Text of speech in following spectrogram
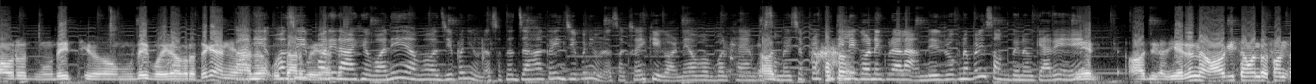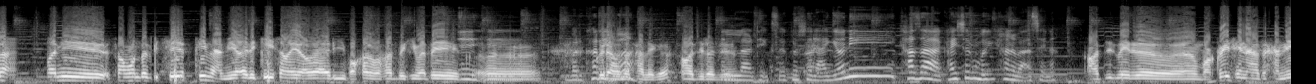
अवरोध हुँदै थियो हुँदै भइरहेको रहेछ क्या अनि आज उद्धार परिराख्यो भने अब जे पनि हुनसक्छ जहाँ कहीँ जे पनि हुनसक्छ है के गर्ने अब बर्खायामको। समय चाहिँ प्रकृतिले गर्ने कुरालाई हामीले रोक्न पनि सक्दैनौँ क्यारे है हजुर हेर्नु न अघिसम्म त संसार पनि सम्बन्ध विच्छेद थियौँ हामी अहिले केही समय अगाडि भर्खर भर्खरदेखि मात्रै भर्खरै हजुर हजुर। ल ठिक छ। खुसी लाग्यो। अनि खाजा खाइसक्नुभयो कि खानु भएको छैन? हजुर मेरो भएकै छैन आज खानै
